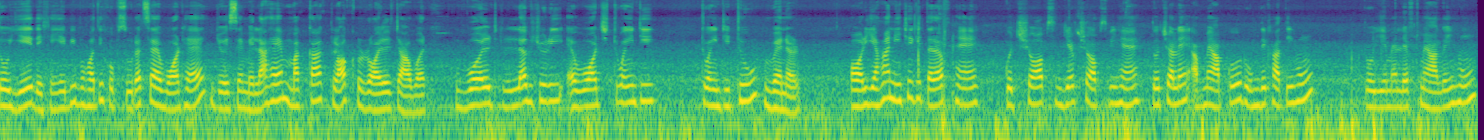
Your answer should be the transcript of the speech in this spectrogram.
तो ये देखें, ये भी बहुत ही खूबसूरत सा अवार्ड है जो इसे मिला है Makkah clock royal tower world luxury awards 2022 winner और यहाँ नीचे की तरफ़ हैं, कुछ शॉप्स गिफ्ट शॉप्स भी हैं। तो चलें, अब मैं आपको रूम दिखाती हूँ। तो ये मैं लिफ्ट में आ गई हूँ।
